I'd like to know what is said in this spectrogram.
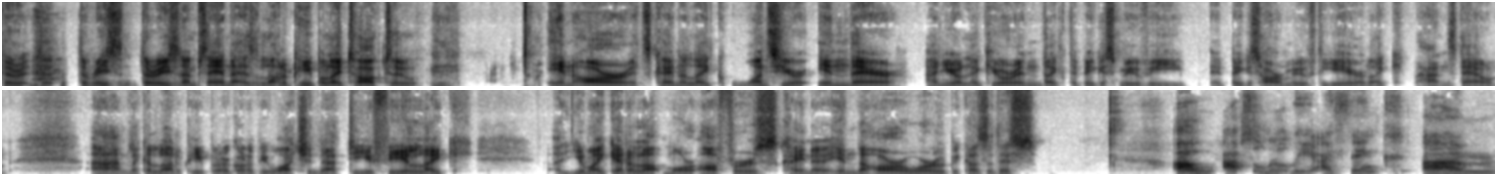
the, the the reason the reason I'm saying that is a lot of people I talk to in horror, it's kind of like once you're in there and you're like you're in like the biggest movie, eh, biggest horror movie of the year, like hands down, and like a lot of people are going to be watching that. Do you feel like uh, you might get a lot more offers kind of in the horror world because of this? Oh, absolutely. I think um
